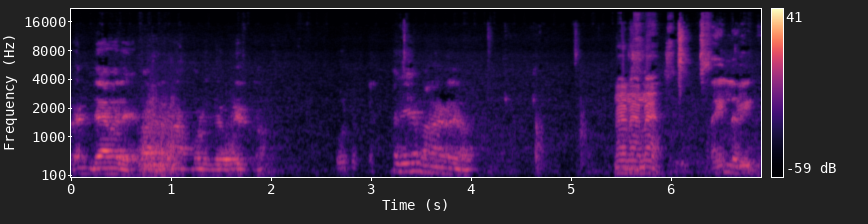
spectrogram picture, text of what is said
பெண் தேவதை வரலன்னா உங்களுக்கு எப்படி இருக்கும்? அதே மனநிலை சைடில் வைங்க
